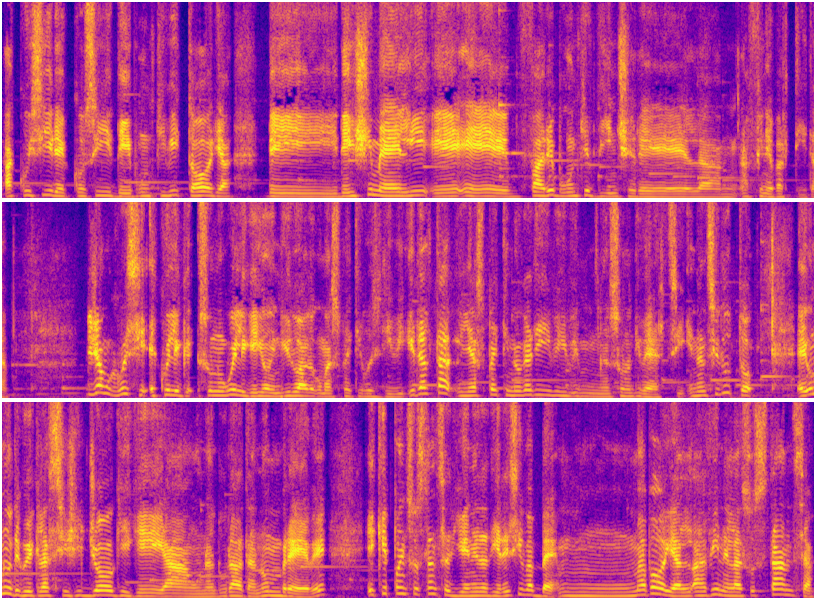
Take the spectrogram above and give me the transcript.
acquisire così dei punti vittoria, dei, dei cimeli e, e, fare punti e vincere la, a fine partita. Diciamo che questi quelli sono quelli che io ho individuato come aspetti positivi. In realtà gli aspetti negativi mm, sono diversi. Innanzitutto è uno di quei classici giochi che ha una durata non breve e che poi in sostanza ti viene da dire sì vabbè, mh, mm, ma poi alla fine la sostanza...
